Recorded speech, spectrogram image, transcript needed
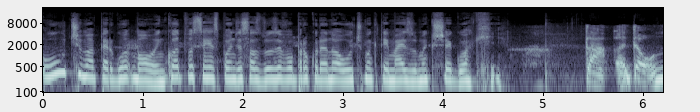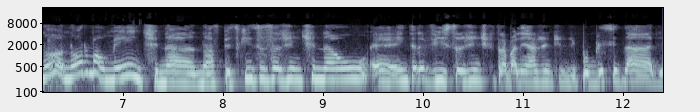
última pergunta. Bom, enquanto você responde essas duas, eu vou procurando a última, que tem mais uma que chegou aqui. Tá, então, no- normalmente na- nas pesquisas a gente não é, entrevista gente que trabalha em agente de publicidade,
